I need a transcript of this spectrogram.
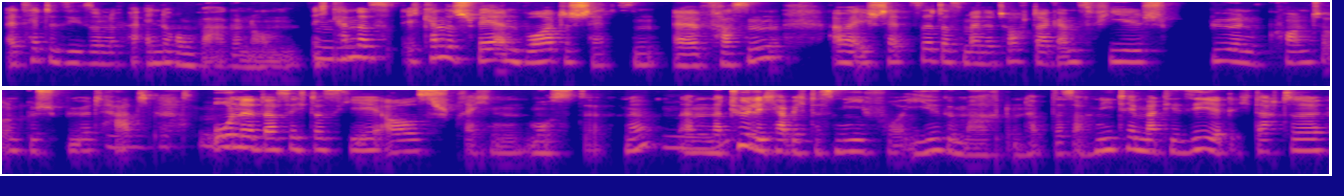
als hätte sie so eine Veränderung wahrgenommen. Ich kann Mhm. das, ich kann das schwer in Worte schätzen, äh, fassen, aber ich schätze, dass meine Tochter ganz viel spüren konnte und gespürt hat, ohne dass ich das je aussprechen musste. Ne? Ähm, Mhm. natürlich habe ich das nie vor ihr gemacht und habe das auch nie thematisiert. Ich dachte,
